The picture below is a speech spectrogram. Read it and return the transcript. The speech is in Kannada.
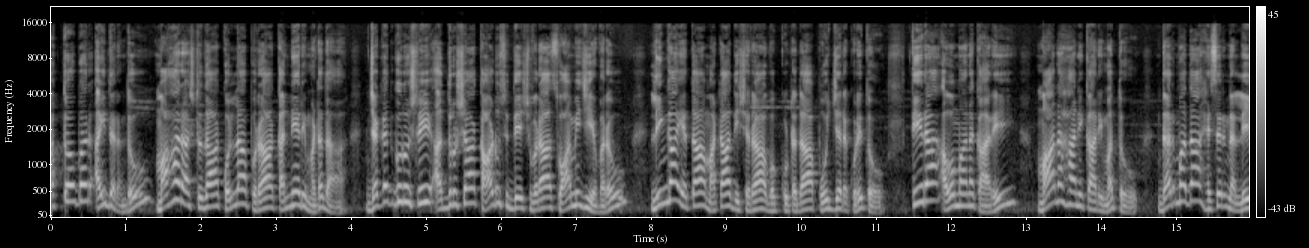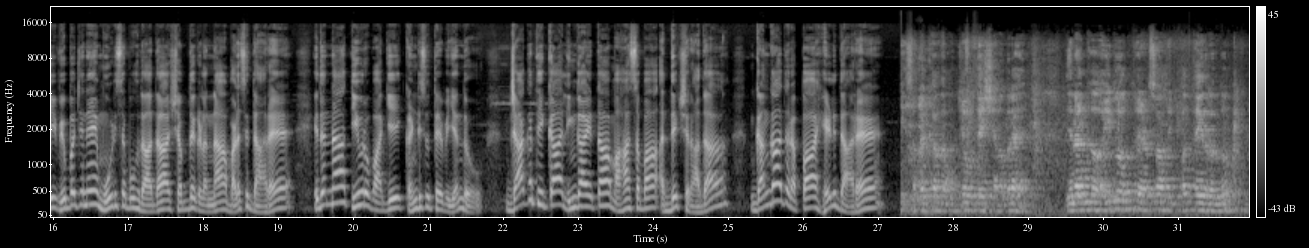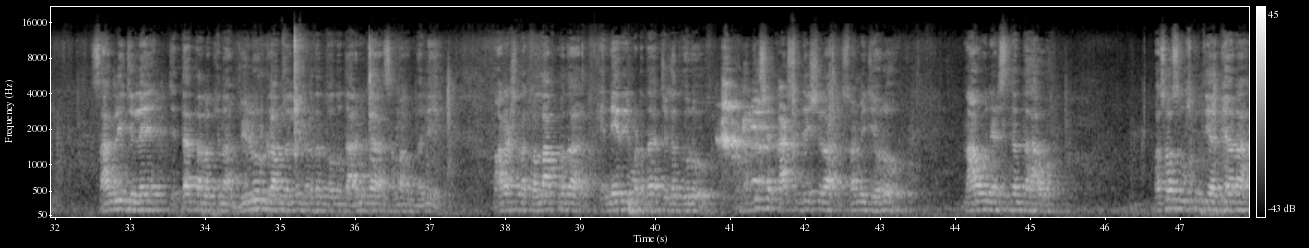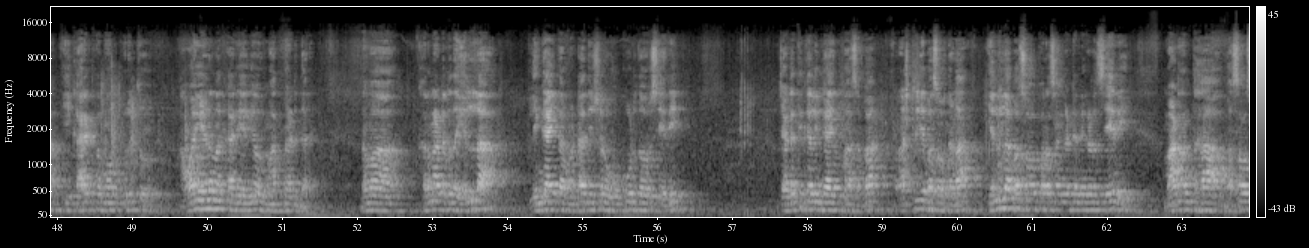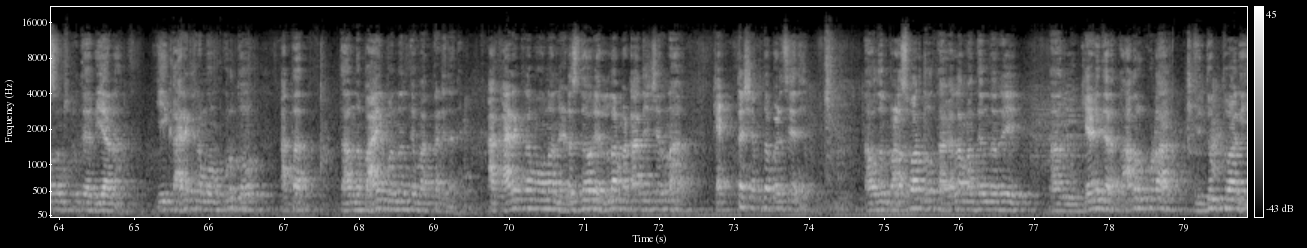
ಅಕ್ಟೋಬರ್ ಐದರಂದು ಮಹಾರಾಷ್ಟ್ರದ ಕೊಲ್ಲಾಪುರ ಕನ್ನೇರಿ ಮಠದ ಜಗದ್ಗುರು ಶ್ರೀ ಅದೃಶ ಕಾಡು ಸಿದ್ದೇಶ್ವರ ಸ್ವಾಮೀಜಿಯವರು ಲಿಂಗಾಯತ ಮಠಾಧೀಶರ ಒಕ್ಕೂಟದ ಪೂಜ್ಯರ ಕುರಿತು ತೀರಾ ಅವಮಾನಕಾರಿ, ಮಾನಹಾನಿಕಾರಿ ಮತ್ತು ಧರ್ಮದ ಹೆಸರಿನಲ್ಲಿ ವಿಭಜನೆ ಮೂಡಿಸಬಹುದಾದ ಶಬ್ದಗಳನ್ನು ಬಳಸಿದ್ದಾರೆ. ಇದನ್ನು ತೀವ್ರವಾಗಿ ಖಂಡಿಸುತ್ತೇವೆ ಎಂದು ಜಾಗತಿಕ ಲಿಂಗಾಯತ ಮಹಾಸಭಾ ಅಧ್ಯಕ್ಷರಾದ ಗಂಗಾಧರಪ್ಪ ಹೇಳಿದ್ದಾರೆ. ಈ ಸಭೆ ಮುಖ್ಯ ಉದ್ದೇಶ ದಿನಾಂಕ ಐದು ಹತ್ತು ಎರಡು ಸಾವಿರದ ಇಪ್ಪತ್ತೈದರಂದು ಸಾಂಗ್ಲಿ ಜಿಲ್ಲೆ ಜಿತ್ತ ತಾಲೂಕಿನ ಬೀಳೂರು ಗ್ರಾಮದಲ್ಲಿ ನಡೆದಂಥ ಒಂದು ಧಾರ್ಮಿಕ ಸಮಾರಂಭದಲ್ಲಿ ಮಹಾರಾಷ್ಟ್ರದ ಕೊಲ್ಲಾಪುರದ ಕೆನ್ನೇರಿ ಮಠದ ಜಗದ್ಗುರು ಅದೃಶ್ಯ ಕಾಡಸಿದ್ದೇಶ್ವರ ಸ್ವಾಮೀಜಿಯವರು ನಾವು ನಡೆಸಿದಂತಹ ಬಸವ ಸಂಸ್ಕೃತಿ ಅಭಿಯಾನ ಈ ಕಾರ್ಯಕ್ರಮವನ್ನು ಕುರಿತು ಅವಹೇಳನಕಾರಿಯಾಗಿ ಅವರು ಮಾತನಾಡಿದ್ದಾರೆ. ನಮ್ಮ ಕರ್ನಾಟಕದ ಎಲ್ಲ ಲಿಂಗಾಯತ ಮಠಾಧೀಶರು ಒಕ್ಕೂಟದವರು ಸೇರಿ ಜಾಗತಿಕ ಲಿಂಗಾಯತ ಮಹಾಸಭಾ, ರಾಷ್ಟ್ರೀಯ ಬಸವ ದಳ, ಎಲ್ಲ ಬಸವಪರ ಸಂಘಟನೆಗಳು ಸೇರಿ ಮಾಡಿದಂತಹ ಬಸವ ಸಂಸ್ಕೃತಿ ಅಭಿಯಾನ ಈ ಕಾರ್ಯಕ್ರಮವನ್ನು ಕುರಿತು ಆತ ತನ್ನ ಬಾಯಿಗೆ ಬಂದಂತೆ ಮಾತನಾಡಿದ್ದಾನೆ. ಆ ಕಾರ್ಯಕ್ರಮವನ್ನು ನಡೆಸಿದವರು ಎಲ್ಲ ಮಠಾಧೀಶರನ್ನ ಕೆಟ್ಟ ಶಬ್ದ ಬಳಸಿದೆ ನಾವು ಅದನ್ನು ಬಳಸಬಾರ್ದು, ತಾವೆಲ್ಲ ಮಾಧ್ಯಮದಲ್ಲಿ ಕೇಳಿದ್ದಾರೆ ಆದರೂ ಕೂಡ ವಿದ್ಯುಕ್ತವಾಗಿ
